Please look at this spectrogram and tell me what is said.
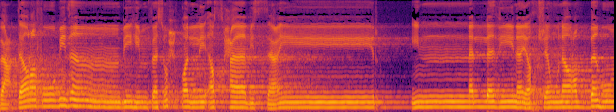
فاعترفوا بذنبهم فسحقا لأصحاب السعير. إن الذين يخشون ربهم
